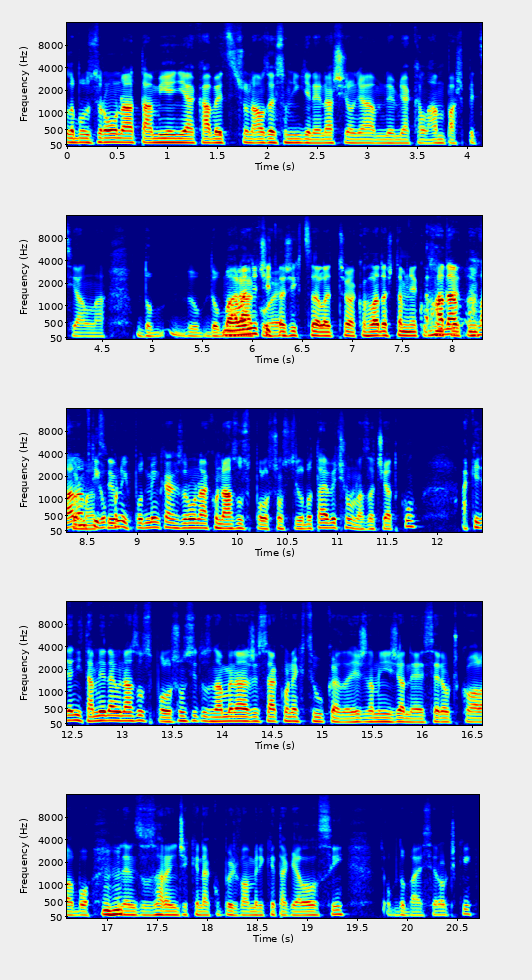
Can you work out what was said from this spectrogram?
lebo zrovna tam je nejaká vec, čo naozaj som nikde nenašiel, neviem, nejaká lampa špeciálna do, do, do baráku. No ale nečítaš ich celé, čo ako hľadaš tam nejakú hľadám, hľadám v tých obchodných podmienkach zrovna ako názov spoločnosti, lebo tá je väčšinou na začiatku a keď ani tam nedajú názov spoločnosti, to znamená, že sa ako nechcú ukázať, že tam nie je žiadne SROčko alebo mm-hmm. neviem, zo zahraničia, keď nakúpeš v Amerike, tak LLC, obdoba SROčky,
